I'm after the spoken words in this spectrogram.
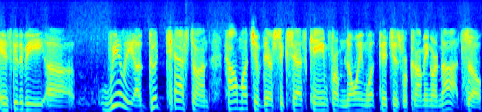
is going to be uh, really a good test on how much of their success came from knowing what pitches were coming or not. So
